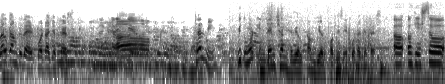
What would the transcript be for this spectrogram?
Welcome to the Kotache Fest. Um, tell me, with what intention have you all come here for this Kotache Fest? Uh, okay, so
